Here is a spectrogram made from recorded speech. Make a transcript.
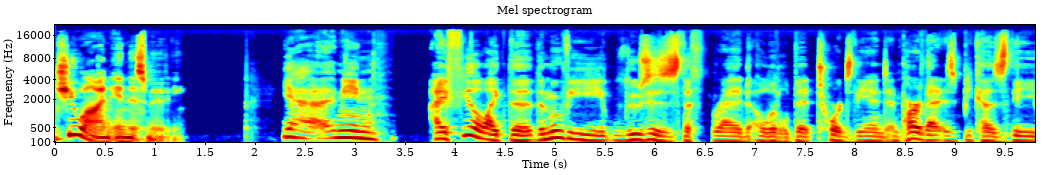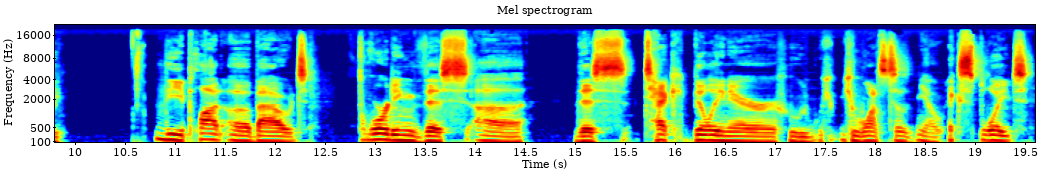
chew on in this movie. Yeah, I mean, I feel like the the movie loses the thread a little bit towards the end, and part of that is because the the plot about thwarting this uh, this tech billionaire who who wants to you know exploit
